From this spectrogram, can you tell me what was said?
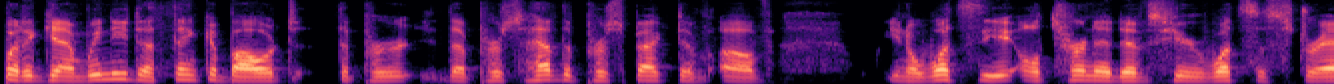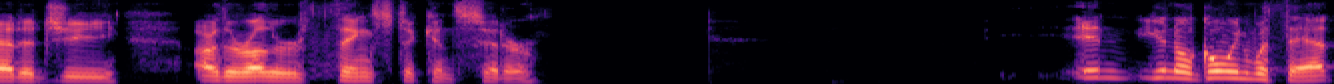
But again, we need to think about the per, the pers- have the perspective of, you know, what's the alternatives here? What's the strategy? Are there other things to consider? And you know, going with that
